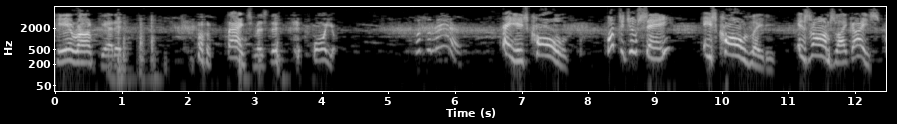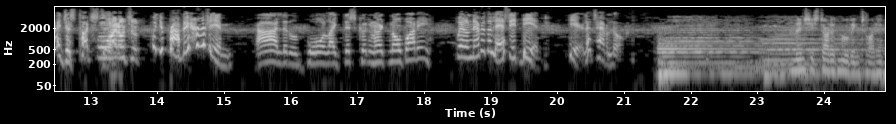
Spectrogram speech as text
Here, I'll get it. Thanks, mister. For you... What's the matter? Hey, he's cold. What did you say? He's cold, lady. His arm's like ice. I just touched Oh, it. why don't you... Well, you probably hurt him. Ah, little ball like this couldn't hurt nobody. Well, nevertheless, it did. Here, let's have a look. And then she started moving toward him.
